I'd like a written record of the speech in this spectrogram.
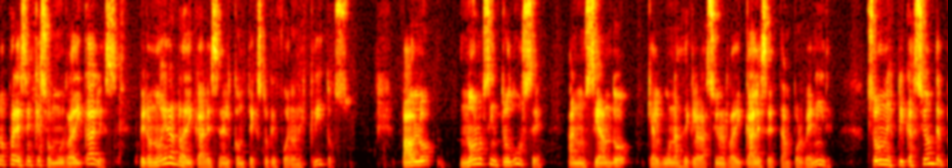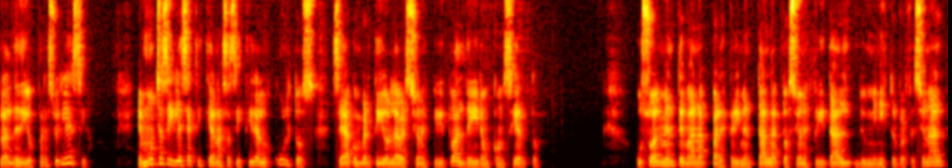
nos parecen que son muy radicales, pero no eran radicales en el contexto que fueron escritos. Pablo no los introduce anunciando que algunas declaraciones radicales están por venir. Son una explicación del plan de Dios para su iglesia. En muchas iglesias cristianas asistir a los cultos se ha convertido en la versión espiritual de ir a un concierto. Usualmente van para experimentar la actuación espiritual de un ministro profesional,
